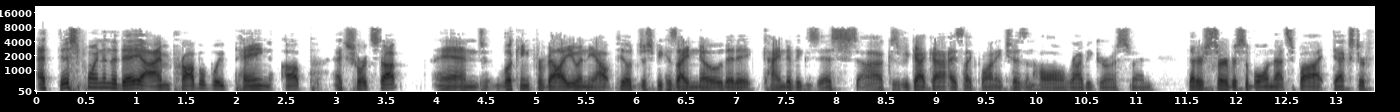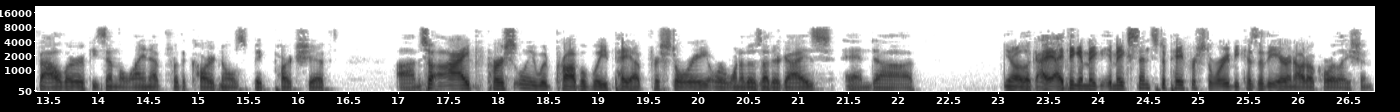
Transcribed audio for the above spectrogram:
At this point in the day, I'm probably paying up at shortstop and looking for value in the outfield just because I know that it kind of exists. Uh, cause we've got guys like Lonnie Chisenhall, Robbie Grossman that are serviceable in that spot. Dexter Fowler, if he's in the lineup for the Cardinals, big park shift. Um, so I personally would probably pay up for Story or one of those other guys and, uh, you know, look, I, I think it make, it makes sense to pay for Story because of the Arenado correlation.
